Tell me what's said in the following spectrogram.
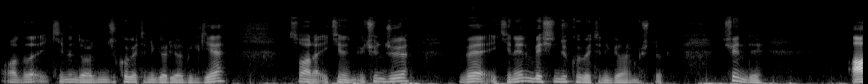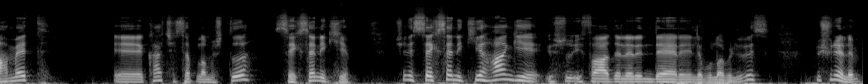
Orada da 2'nin 4. kuvvetini görüyor bilgiye. Sonra 2'nin 3. ve 2'nin 5. kuvvetini görmüştük. Şimdi Ahmet e, kaç hesaplamıştı? 82. Şimdi 82 hangi üslü ifadelerin değeriyle bulabiliriz? Düşünelim.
